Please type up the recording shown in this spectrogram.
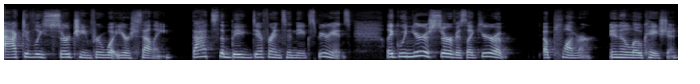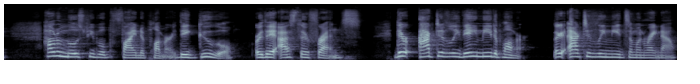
actively searching for what you're selling. That's the big difference in the experience. Like when you're a service, like you're a, a plumber in a location, how do most people find a plumber? They Google or they ask their friends. They're actively, they need a plumber. They actively need someone right now.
